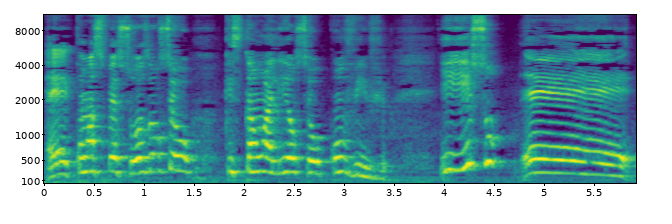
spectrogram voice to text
é, com as pessoas ao seu que estão ali ao seu convívio. E isso é,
